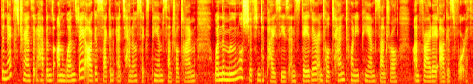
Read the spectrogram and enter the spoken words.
The next transit happens on Wednesday, August 2nd at 10:06 p.m. Central Time, when the moon will shift into Pisces and stay there until 10:20 p.m. Central on Friday, August 4th.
